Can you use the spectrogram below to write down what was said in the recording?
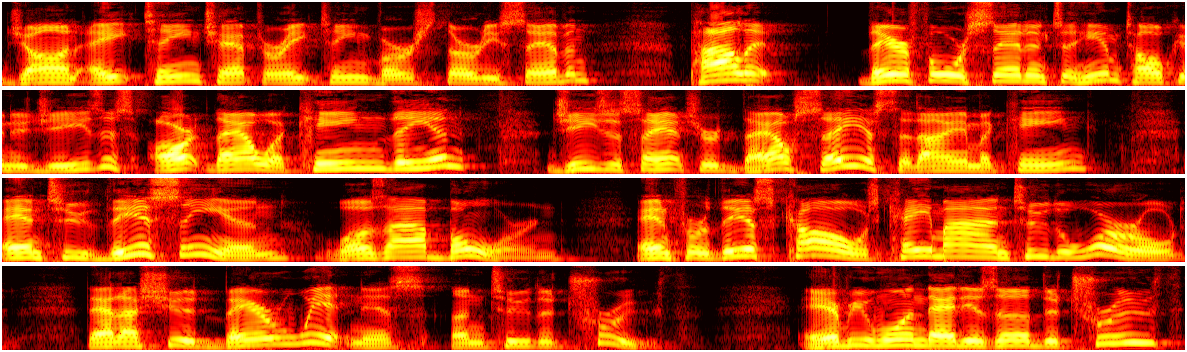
John 18, chapter 18, verse 37. Pilate therefore said unto him, talking to Jesus, Art thou a king then? Jesus answered, Thou sayest that I am a king, and to this end was I born, and for this cause came I into the world, that I should bear witness unto the truth. Everyone that is of the truth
